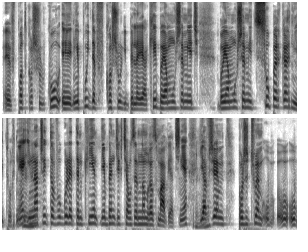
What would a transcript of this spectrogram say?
e, w podkoszulku, e, nie pójdę w koszuli byle jakiej, bo ja muszę mieć, bo ja muszę mieć super garnitur, nie? Inaczej to w ogóle ten klient nie będzie chciał ze mną rozmawiać, nie? Ja wziąłem, pożyczyłem u, u,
